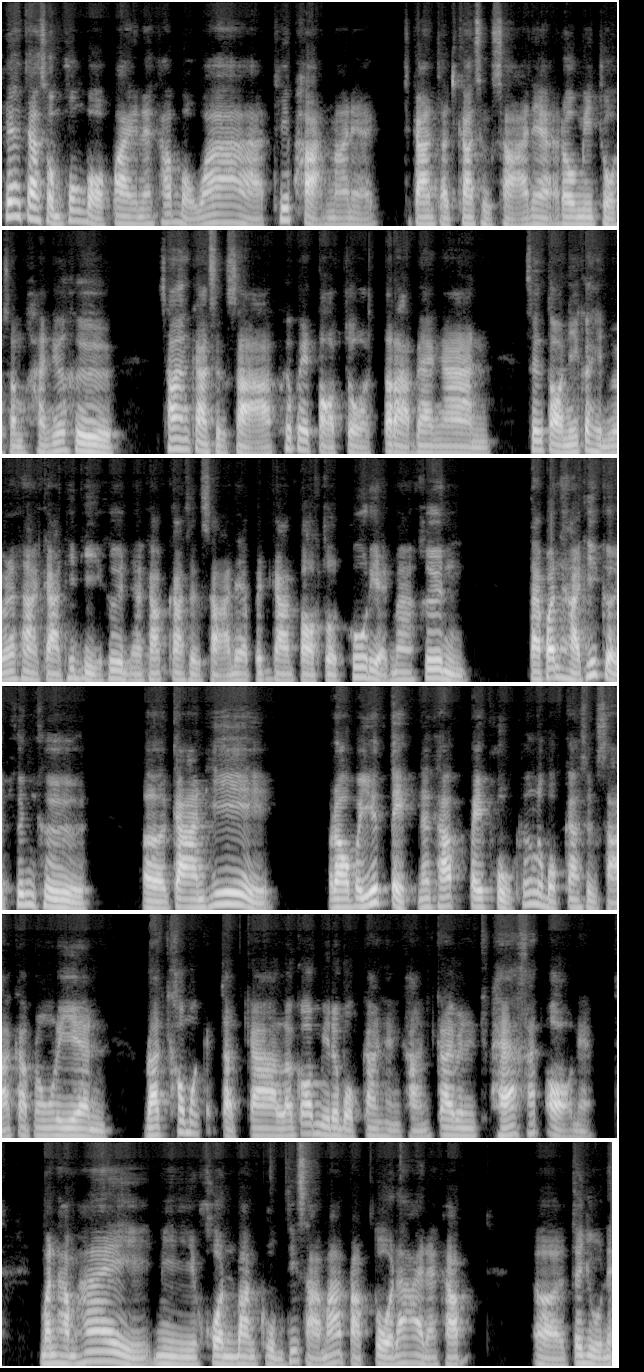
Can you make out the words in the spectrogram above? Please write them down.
ที่อาจารย์สมพงศ์บอกไปนะครับ บอกว่าที่ผ่านมาเนี่ยการจัดการศึกษาเนี่ยเรามีโจทย์สำคัญก็คือ สร้างการศึกษาเพื่อไปตอบโจทย์ตลาดแรงงาน ซึ่งตอนนี้ก็เห็นวิวัฒนาการที่ดีขึ้นนะครับ การศึกษาเนี่ยเป็นการตอบโจทย์ผู้เรียนมากขึ้น แต่ปัญหาที่เกิดขึ้นคือออการที่เราไปยึดติดนะครับ ไปผูกเครื่องระบบการศึกษากับโรงเรียน รัฐเข้ามาจัดการ แล้วก็มีระบบการแข่งขันกลายเป็นแพ้คัดออกเนี่ย มันทำให้มีคนบางกลุ่มที่สามารถปรับตัวได้นะครับจะอยู่ใน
